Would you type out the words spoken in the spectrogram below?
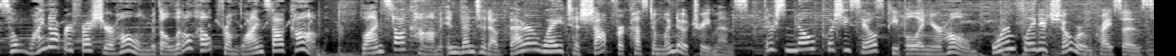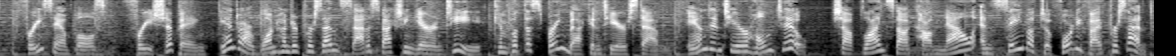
so why not refresh your home with a little help from Blinds.com? Blinds.com invented a better way to shop for custom window treatments. There's no pushy salespeople in your home or inflated showroom prices. Free samples, free shipping, and our 100% satisfaction guarantee can put the spring back into your step and into your home too. Shop Blinds.com now and save up to 45%.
